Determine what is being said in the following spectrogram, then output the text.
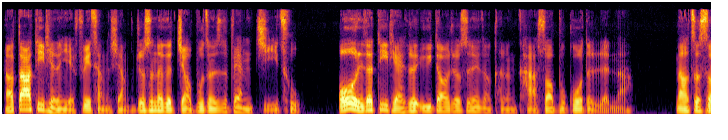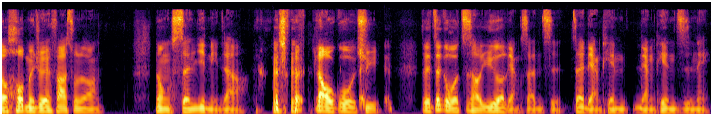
然后搭地铁的也非常像，就是那个脚步真的是非常急促。偶尔你在地铁还是会遇到，就是那种可能卡刷不过的人啊，然后这时候后面就会发出那种那种声音，你知道，就绕过去。对，这个我至少遇到两三次，在两天两天之内，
